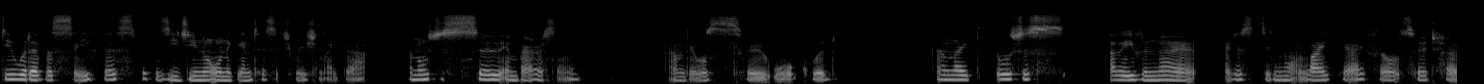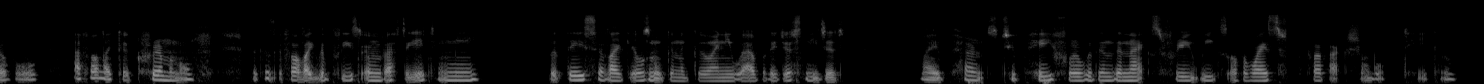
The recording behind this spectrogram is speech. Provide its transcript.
do whatever's safest because you do not want to get into a situation like that. And it was just so embarrassing and it was so awkward and like it was just I don't even know. I just did not like it. I felt so terrible. I felt like a criminal because it felt like the police were investigating me. But they said like it wasn't gonna go anywhere, but they just needed my parents to pay for it within the next three weeks, otherwise further action will be taken.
